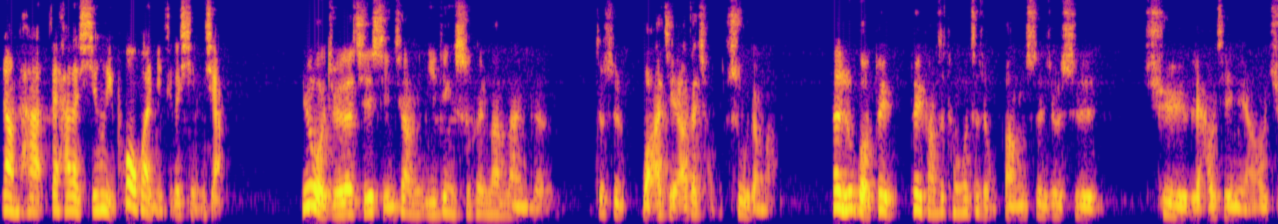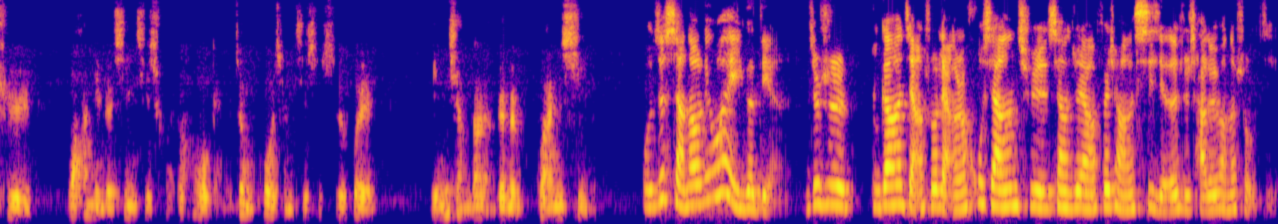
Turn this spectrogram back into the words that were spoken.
让他在他的心里破坏你这个形象。因为我觉得其实形象一定是会慢慢的就是瓦解，然后再重塑的嘛。那如果对对方是通过这种方式，就是去了解你，然后去挖你的信息出来的话，我感觉这种过程其实是会。影响到两个人的关系，我就想到另外一个点，就是你刚刚讲说两个人互相去像这样非常细节的去查对方的手机。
